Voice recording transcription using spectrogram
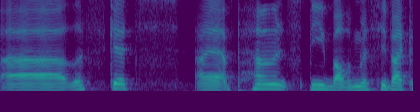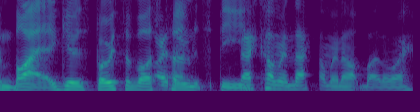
uh, let's get a permanent speed buff. I'm gonna see if I can buy it. It gives both of us Alright, permanent speed. They're coming. They're coming up. By the way.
